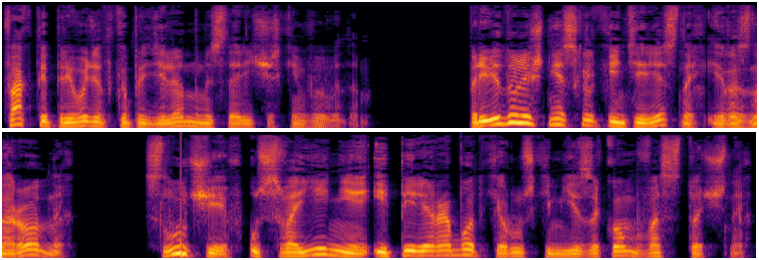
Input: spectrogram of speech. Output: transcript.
Факты приводят к определенным историческим выводам. Приведу лишь несколько интересных и разнородных случаев усвоения и переработки русским языком восточных,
